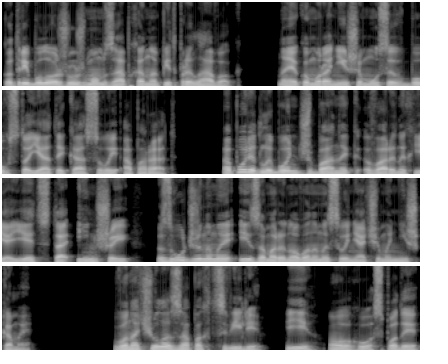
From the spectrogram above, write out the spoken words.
котрі було жужмом запхано під прилавок, на якому раніше мусив був стояти касовий апарат, а поряд, либонь, джбаник варених яєць та інший звудженими і замаринованими свинячими ніжками. Вона чула запах цвілі, і, о господи,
